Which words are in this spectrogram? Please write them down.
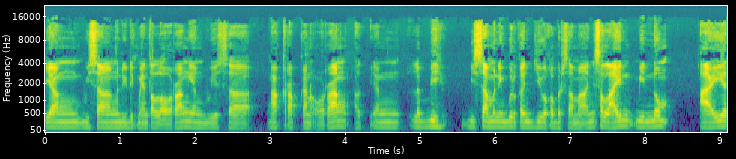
yang bisa ngedidik mental orang yang bisa ngakrabkan orang yang lebih bisa menimbulkan jiwa kebersamaannya selain minum air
